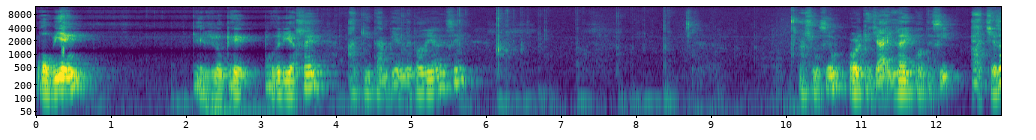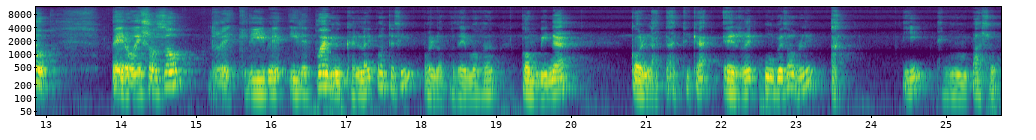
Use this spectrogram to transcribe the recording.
O bien, que es lo que podría ser, aquí también le podría decir, asunción, porque ya es la hipótesis H2. Pero esos dos, reescribe y después busca la hipótesis, pues lo podemos combinar con la táctica RWA y en un paso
